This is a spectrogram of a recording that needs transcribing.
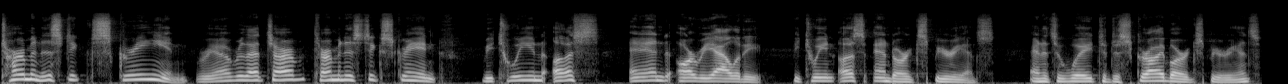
terministic screen. Remember that term? Terministic screen between us and our reality, between us and our experience. And it's a way to describe our experience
